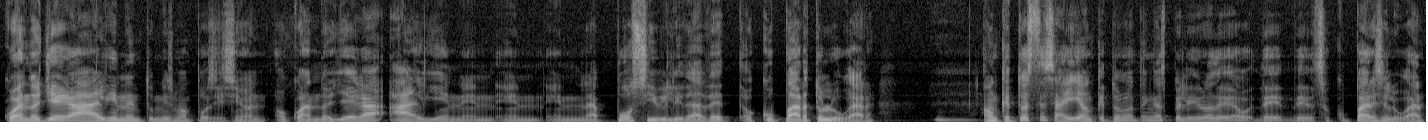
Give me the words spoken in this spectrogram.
cuando llega alguien en tu misma posición o cuando llega alguien en, en- en la posibilidad de ocupar tu lugar, aunque tú estés ahí, aunque tú no tengas peligro de, de- de desocupar ese lugar,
